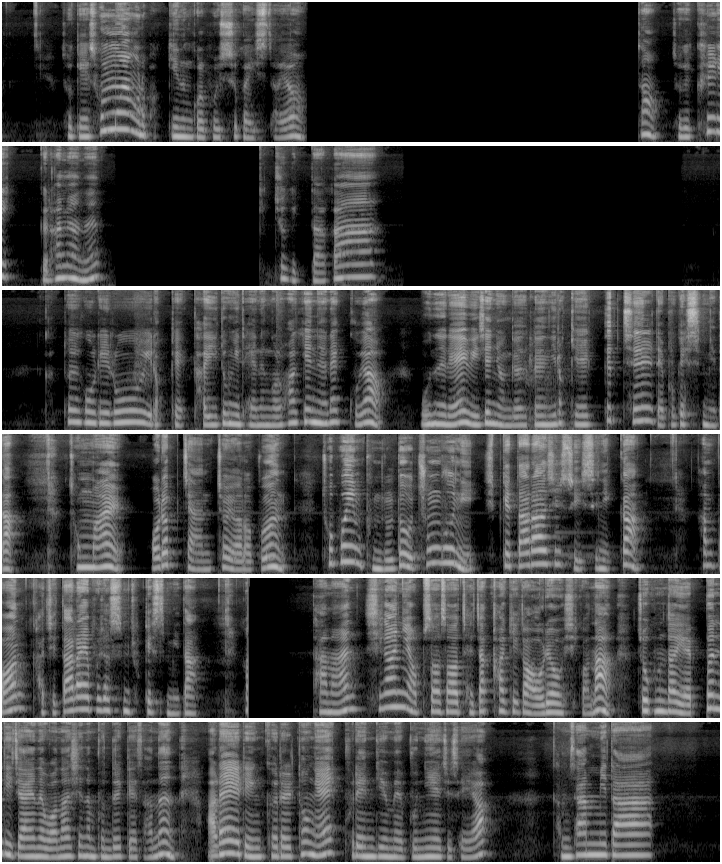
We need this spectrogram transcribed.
저게 손 모양으로 바뀌는 걸 볼 수가 있어요. 그래서 저기 클릭을 하면은 쭉 있다가 카테고리로 이렇게 다 이동이 되는 걸 확인을 했고요. 오늘의 위젯 연결은 이렇게 끝을 내보겠습니다. 정말 어렵지 않죠, 여러분? 초보인 분들도 충분히 쉽게 따라 하실 수 있으니까 한번 같이 따라 해 보셨으면 좋겠습니다. 다만 시간이 없어서 제작하기가 어려우시거나 조금 더 예쁜 디자인을 원하시는 분들께서는 아래의 링크를 통해 브랜디움에 문의해 주세요. 감사합니다.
